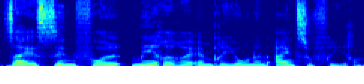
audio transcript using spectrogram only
sei es sinnvoll, mehrere Embryonen einzufrieren.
